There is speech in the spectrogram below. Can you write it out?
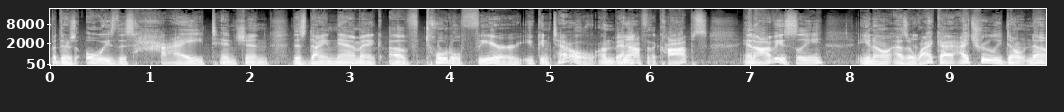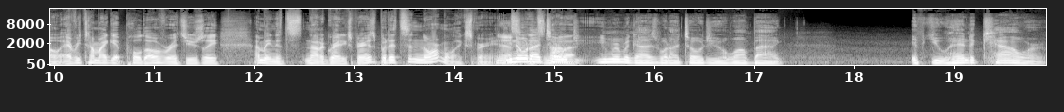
But there's always this high tension, this dynamic of total fear. You can tell on behalf Yeah. of the cops, and obviously, you know, as a white guy, I truly don't know. Every time I get pulled over, it's usually, I mean, it's not a great experience, but it's a normal experience. Yeah. You know what It's I told a- you? You remember, guys, what I told you a while back? If you hand a coward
